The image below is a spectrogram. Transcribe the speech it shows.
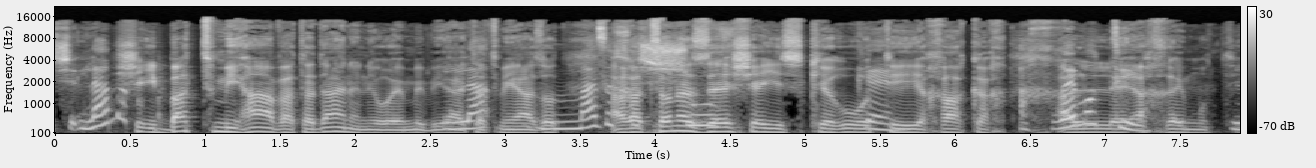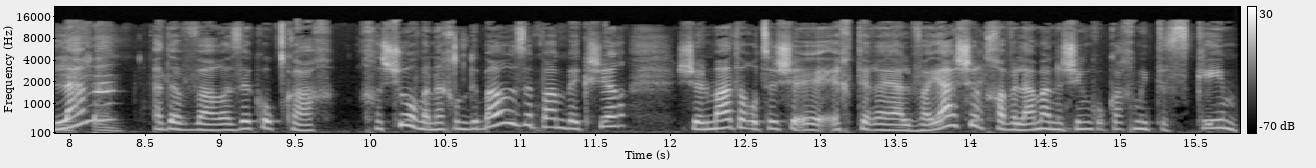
ש... למה? שהיא בת תמיהה, ואת עדיין, אני רואה, מביעה את לא- התמיהה הזאת. מה זה הרצון חשוב? הזה שיזכרו כן. אותי אחר כך. אחרי על, מותי. אחרי מותי, למה כן. הדבר הזה כל כך חשוב? אנחנו דיברנו על זה פעם בהקשר של מה אתה רוצה, ש... איך תראה ההלוויה שלך, ולמה אנשים כל כך מתעסקים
